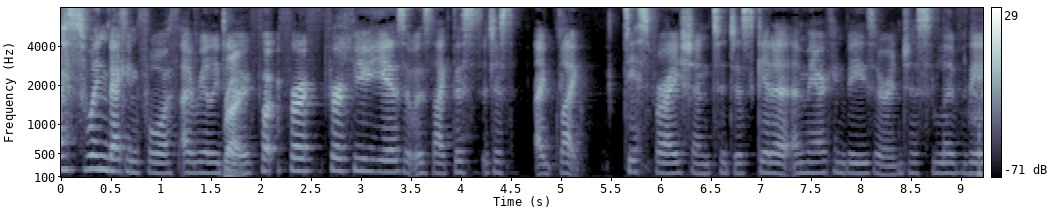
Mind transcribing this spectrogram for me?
I swing back and forth. I really do. Right. For for for a few years, it was like this, just like like desperation to just get an American visa and just live there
